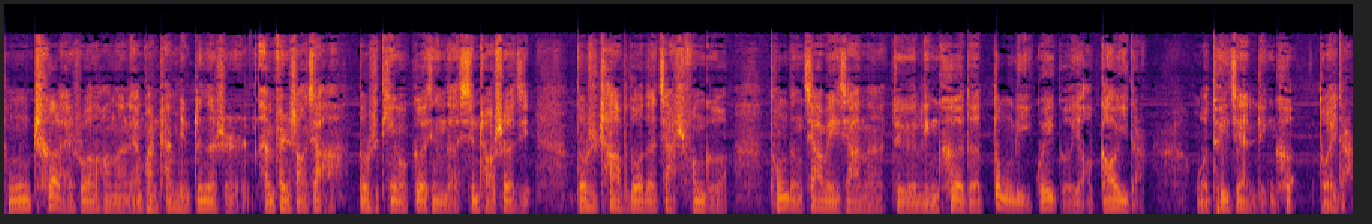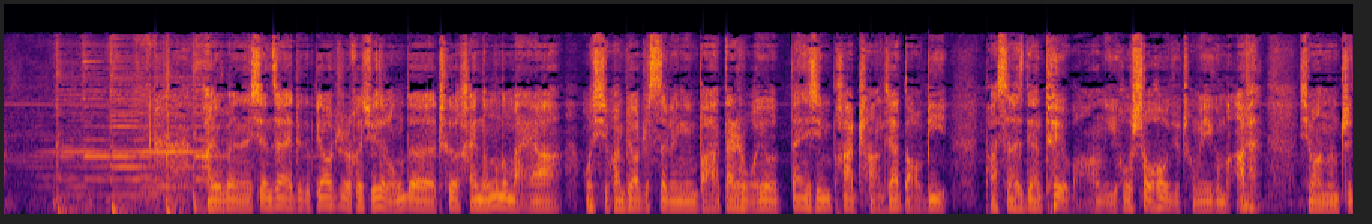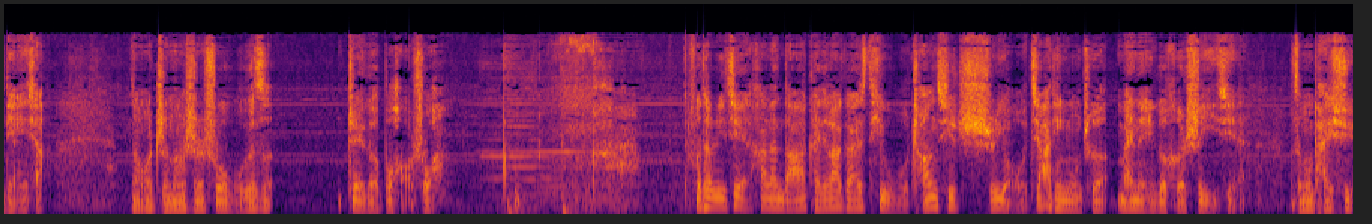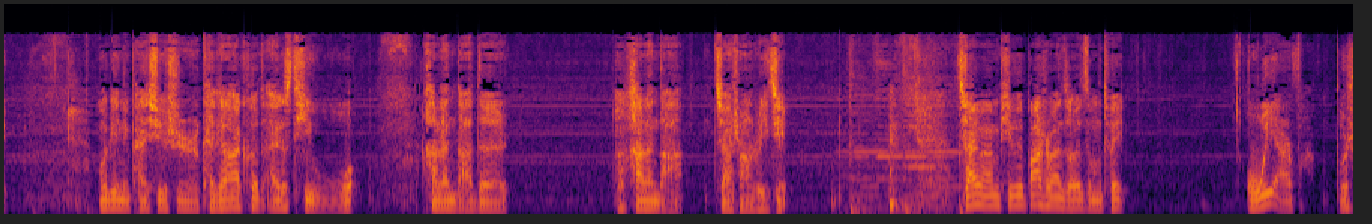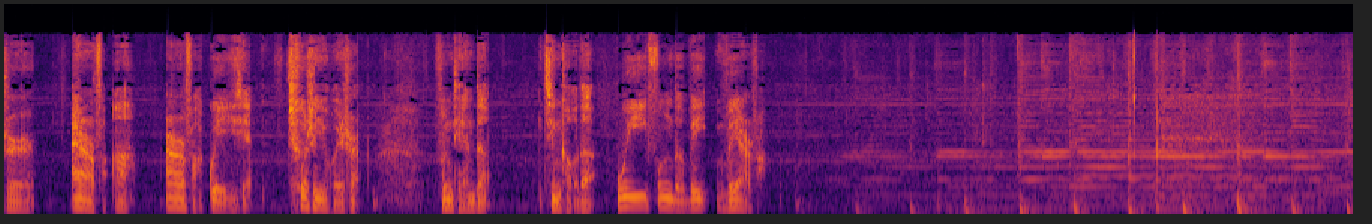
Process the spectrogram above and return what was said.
从车来说的话呢，两款产品真的是难分上下啊，都是挺有个性的新潮设计，都是差不多的驾驶风格。同等价位下呢，这个领克的动力规格要高一点，我推荐领克多一点。还有问，现在这个标致和雪铁龙的车还能不能买啊？我喜欢标致四零零八，但是我又担心怕厂家倒闭，怕 4S 店退网，以后售后就成为一个麻烦，希望能指点一下。那我只能是说五个字。这个不好说。福特锐界、汉兰达、凯迪拉克 ST 五长期持有家庭用车，买哪一个合适一些？怎么排序？我给你排序是凯迪拉克的 XT 五，汉兰达的汉兰达加上锐界。家用 MPV 八十万左右怎么推？无阿尔法不是埃尔法啊，阿尔法贵一些，车是一回事儿。丰田的。进口的威风的威威尔法。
